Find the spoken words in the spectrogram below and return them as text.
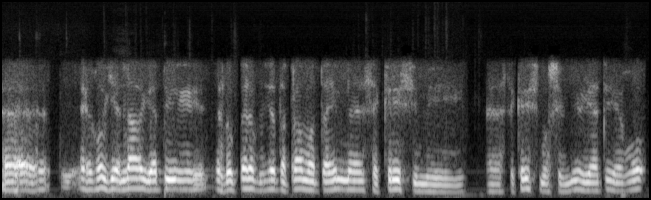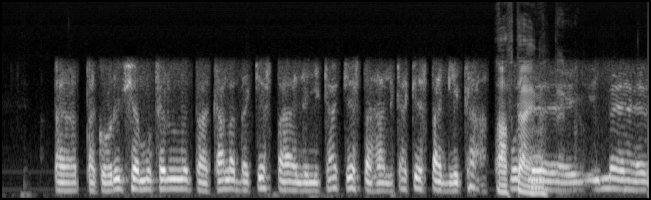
ε, εγώ γελάω γιατί εδώ πέρα παιδιά, τα πράγματα είναι σε, κρίσιμη, ε, σε κρίσιμο σημείο γιατί εγώ τα, τα κορίτσια μου θέλουν τα κάλαντα και στα ελληνικά και στα γαλλικά και στα αγγλικά. Αυτά Οπότε είμαι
